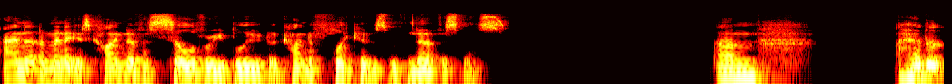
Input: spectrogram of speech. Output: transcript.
And at the minute, it's kind of a silvery blue that kind of flickers with nervousness. Um, I heard a,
